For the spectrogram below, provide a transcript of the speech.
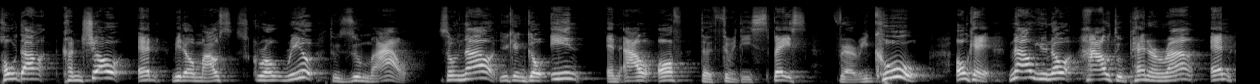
Hold down Control and middle mouse scroll wheel to zoom out. So now you can go in and out of the 3D space. Very cool. Okay, now you know how to pan around and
